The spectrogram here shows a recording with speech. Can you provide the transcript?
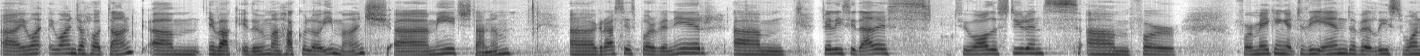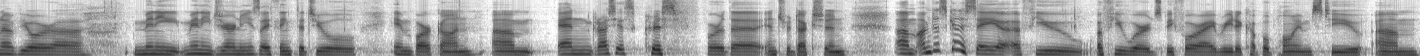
Uh, Iwan Jahotank, um, Ivak Idum, Hakulo Imanch, Mi Tanam. Uh, gracias por venir. Um, felicidades to all the students um, for for making it to the end of at least one of your uh, many many journeys. I think that you'll embark on. Um, and gracias, Chris, for the introduction. Um, I'm just going to say a, a, few a few words before I read a couple poems to you. Um,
